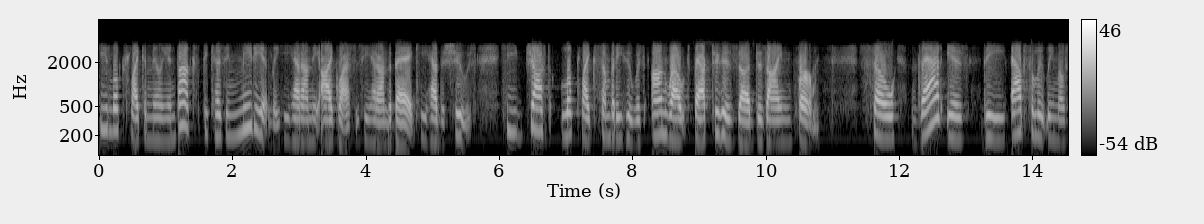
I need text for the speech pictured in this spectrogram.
He looked like a million bucks because immediately he had on the eyeglasses, he had on the bag, he had the shoes. He just looked like somebody who was en route back to his uh, design firm. So that is the absolutely most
